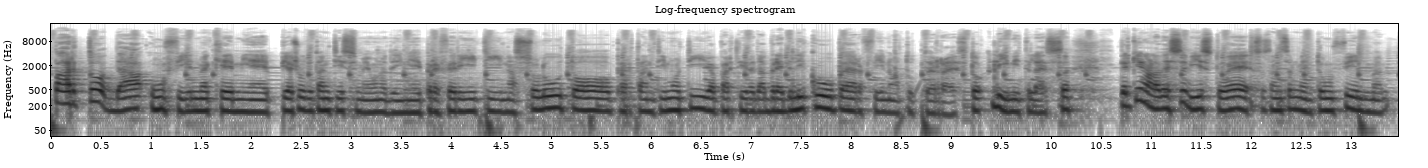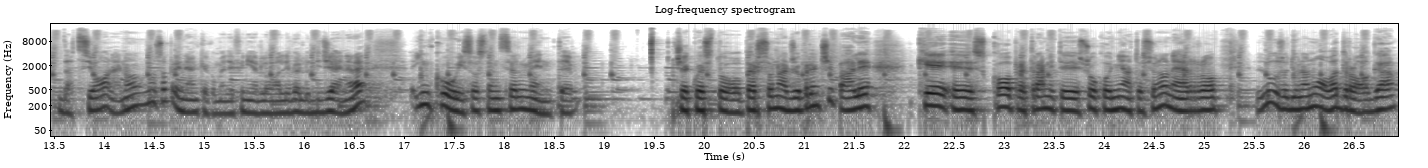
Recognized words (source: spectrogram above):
Parto da un film che mi è piaciuto tantissimo, è uno dei miei preferiti in assoluto per tanti motivi, a partire da Bradley Cooper fino a tutto il resto, Limitless. Per chi non l'avesse visto è sostanzialmente un film d'azione, no? non saprei neanche come definirlo a livello di genere, in cui sostanzialmente c'è questo personaggio principale che eh, scopre tramite suo cognato, se non erro, l'uso di una nuova droga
